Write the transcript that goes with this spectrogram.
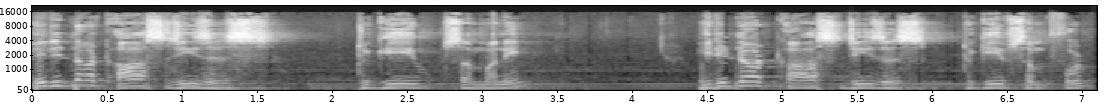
He did not ask Jesus to give some money. He did not ask Jesus to give some food.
